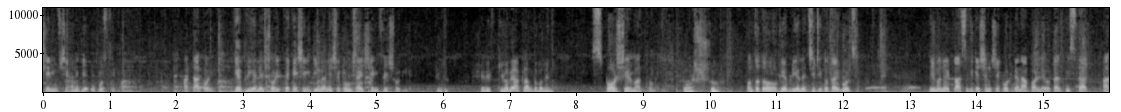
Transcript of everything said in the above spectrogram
শেরিফ সেখানে গিয়ে উপস্থিত হন। আর তারপরে গ্যাব্রিয়েলের শরীর থেকে সেই ডিমেন এসে পৌঁছায় শেরিফের শরীরে। কিন্তু শেরিফ কীভাবে আক্রান্ত হলেন? স্পর্শের মাধ্যমে। স্পর্শ? অন্তত গেব্রিয়েলের চিঠি তো তাই বলছে। বিমানের ক্লাসিফিকেশন সে করতে না পারলেও তার বিস্তার আর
